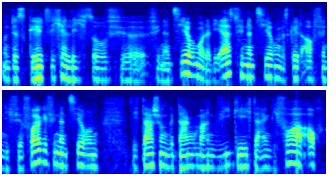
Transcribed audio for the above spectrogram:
Und das gilt sicherlich so für Finanzierung oder die Erstfinanzierung. Das gilt auch, finde ich, für Folgefinanzierung. Sich da schon Gedanken machen, wie gehe ich da eigentlich vor? Auch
